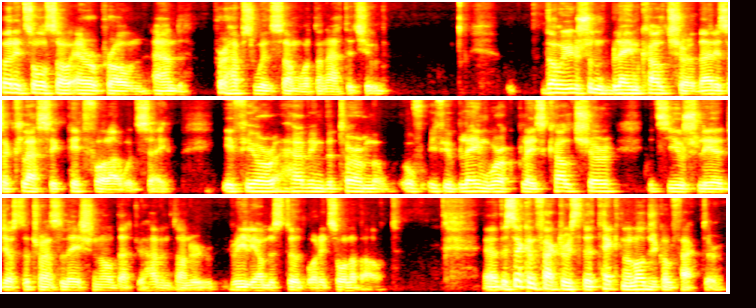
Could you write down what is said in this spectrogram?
but it's also error prone and perhaps with somewhat an attitude. Though you shouldn't blame culture, that is a classic pitfall, I would say. If you're having the term, of, if you blame workplace culture, it's usually just a translation of that you haven't under, really understood what it's all about. Uh, the second factor is the technological factor.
